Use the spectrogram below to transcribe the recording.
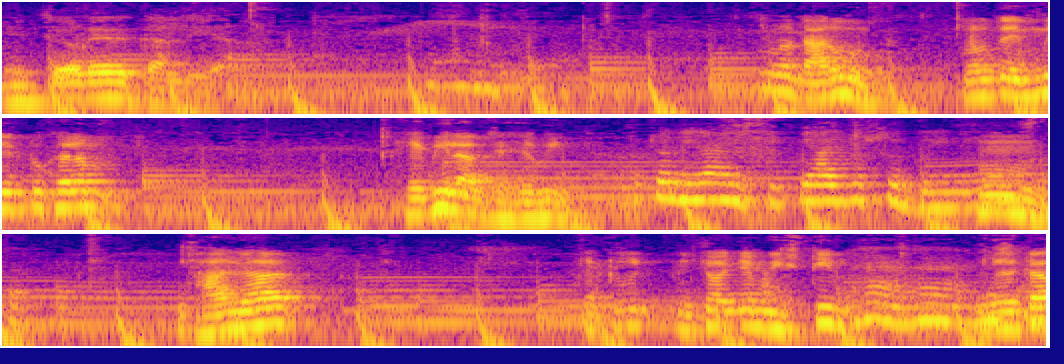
ইচড়ের কালিয়া। দারুণ। আমি তো এমনি একটু খেলাম। হেভি লাগছে হেভি নিরামিষ পেঁয়াজ রসুন দিই। ঝাল ঝাল একটু ইঁচড় যে মিষ্টি হ্যাঁ হ্যাঁ এটা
